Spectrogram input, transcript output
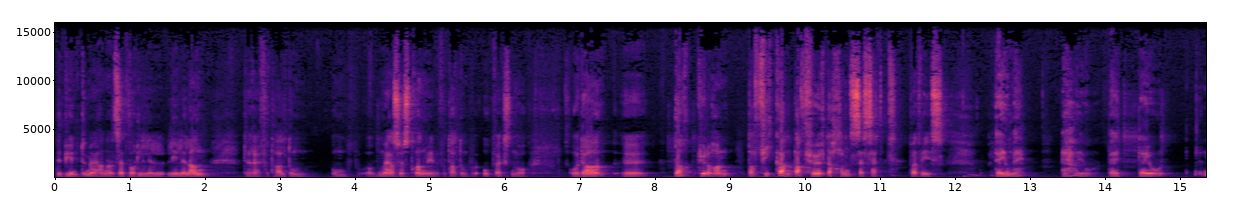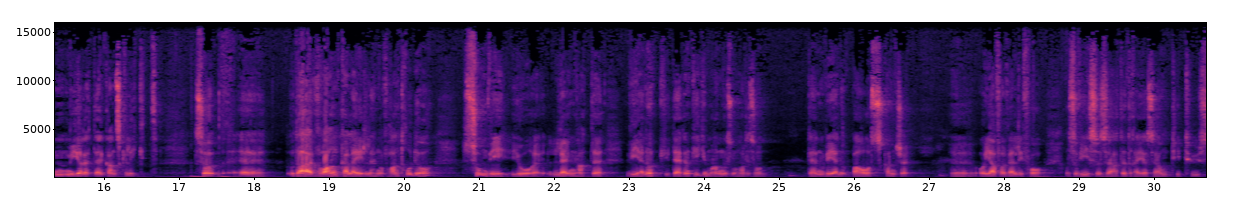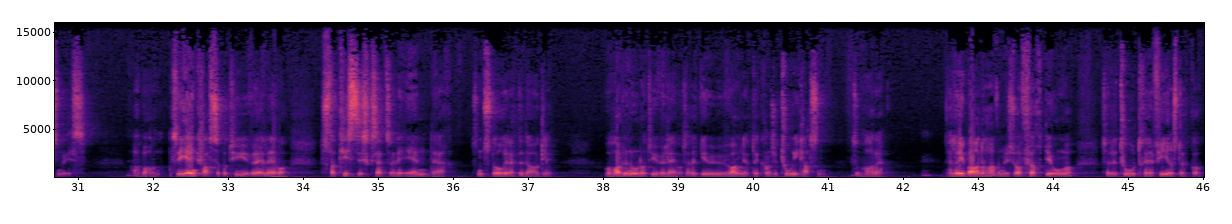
Det begynte med han hadde sett Vårt lille, lille land, der jeg fortalte om, om, om meg og søstrene mine fortalte om oppveksten vår. Og da, eh, da kunne han Da fikk han Da følte han seg sett, på et vis. Det er jo meg. Jeg har jo Det, det er jo Mye av dette er ganske likt. Så eh, Og da var han ikke alene lenger, for han trodde òg, som vi gjorde lenge, at eh, vi er nok, det er nok ikke mange som har det sånn. Den, vi er nok bare oss, kanskje. Uh, og iallfall veldig få. Og så viser det seg at det dreier seg om titusenvis av barn. Altså I en klasse på 20 elever, statistisk sett så er det én der som står i dette daglig. Og har du noen og 20 elever, så er det ikke uvanlig at det er kanskje to i klassen som har det. Eller i barnehagen. Hvis du har 40 unger, så er det to, tre, fire stykker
